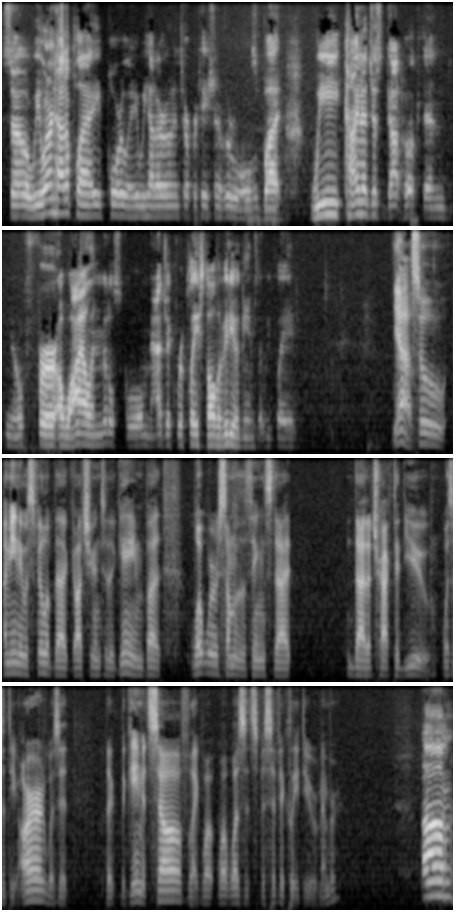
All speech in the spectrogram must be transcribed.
So we learned how to play poorly. We had our own interpretation of the rules, but we kind of just got hooked. And, you know, for a while in middle school, Magic replaced all the video games that we played. Yeah, so, I mean, it was Philip that got you into the game, but what were some of the things that that attracted you? Was it the art? Was it the the game itself? Like what what was it specifically? Do you remember? Um,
